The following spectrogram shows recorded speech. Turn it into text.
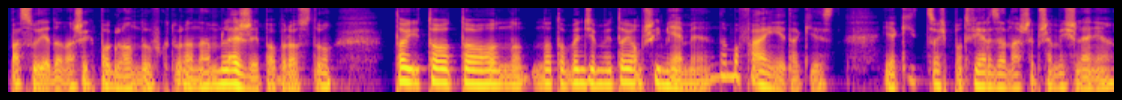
pasuje do naszych poglądów, która nam leży po prostu, to, to, to, no, no to będziemy, to ją przyjmiemy. No bo fajnie tak jest, jak coś potwierdza nasze przemyślenia.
